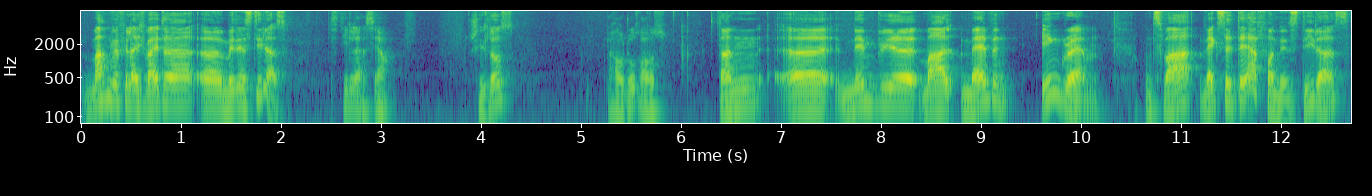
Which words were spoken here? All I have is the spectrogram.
machen wir vielleicht weiter äh, mit den Steelers. Steelers, ja. Schieß los. Hau du raus. Dann äh, nehmen wir mal Melvin Ingram. Und zwar wechselt der von den Steelers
